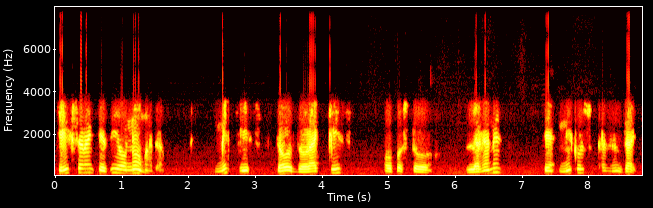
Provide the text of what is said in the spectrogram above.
και ήξεραν και δύο ονόματα. Μίκης Θεοδωράκης, όπως το λέγανε, και Νίκος Καζαντζάκης.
